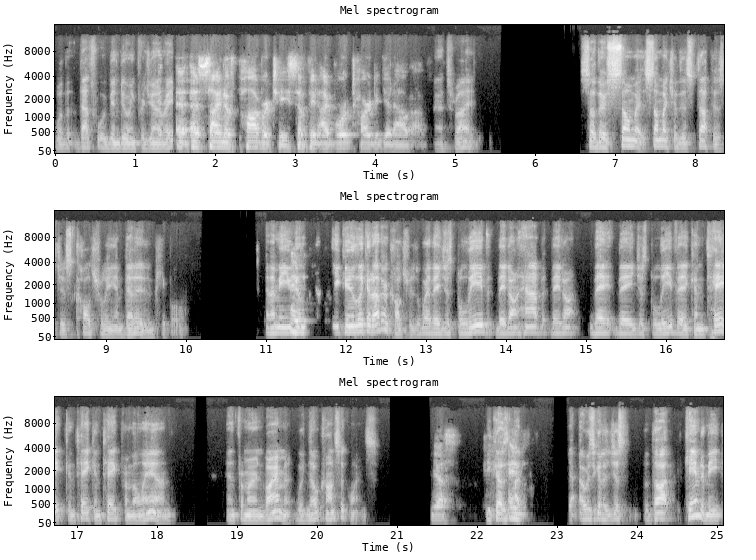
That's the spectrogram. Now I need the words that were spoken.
well, that's what we've been doing for generations. A, a sign of poverty, something I've worked hard to get out of. That's right. So there's so much so much of this stuff is just culturally embedded in people. And I mean, you and, can you can look at other cultures where they just believe they don't have they don't they they just believe they can take and take and take from the land and from our environment with no consequence. Yes, because and, I, I was going to just the thought came to me.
